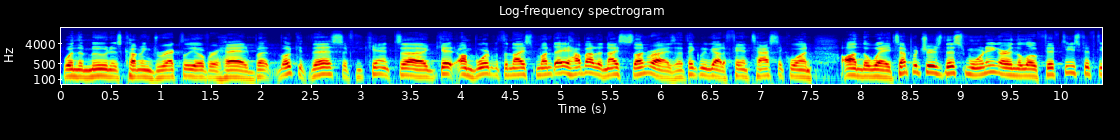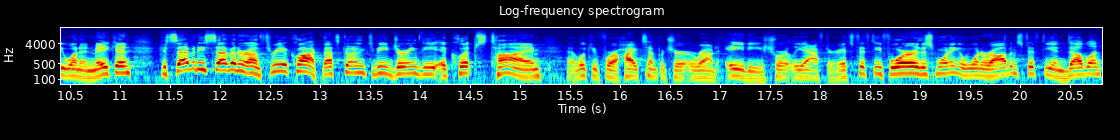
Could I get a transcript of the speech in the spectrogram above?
when the moon is coming directly overhead. But look at this. If you can't uh, get on board with a nice Monday, how about a nice sunrise? I think we've got a fantastic one on the way. Temperatures this morning are in the low 50s, 51 in Macon, 77 around 3 o'clock. That's going to be during the eclipse time and looking for a high temperature around 80 shortly after. It's 54 this morning in Warner Robins, 50 in Dublin,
